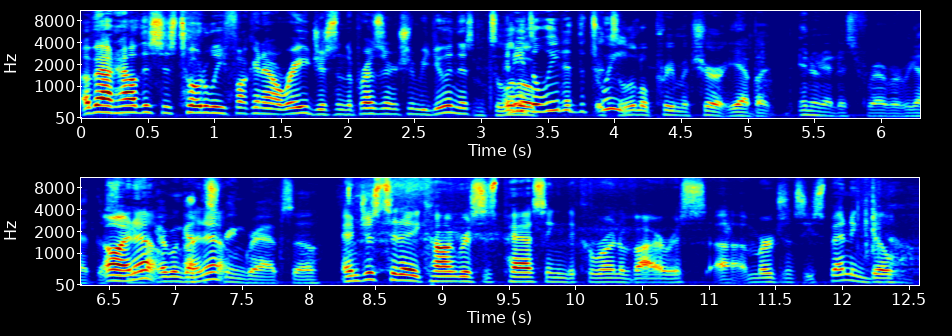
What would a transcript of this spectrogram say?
about how this is totally fucking outrageous and the president shouldn't be doing this, It's a and he deleted the tweet. It's a little premature. Yeah, but internet is forever. We got the Oh, I know, Everyone got I the know. screen grab, so. And just today, Congress is passing the coronavirus uh, emergency spending bill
